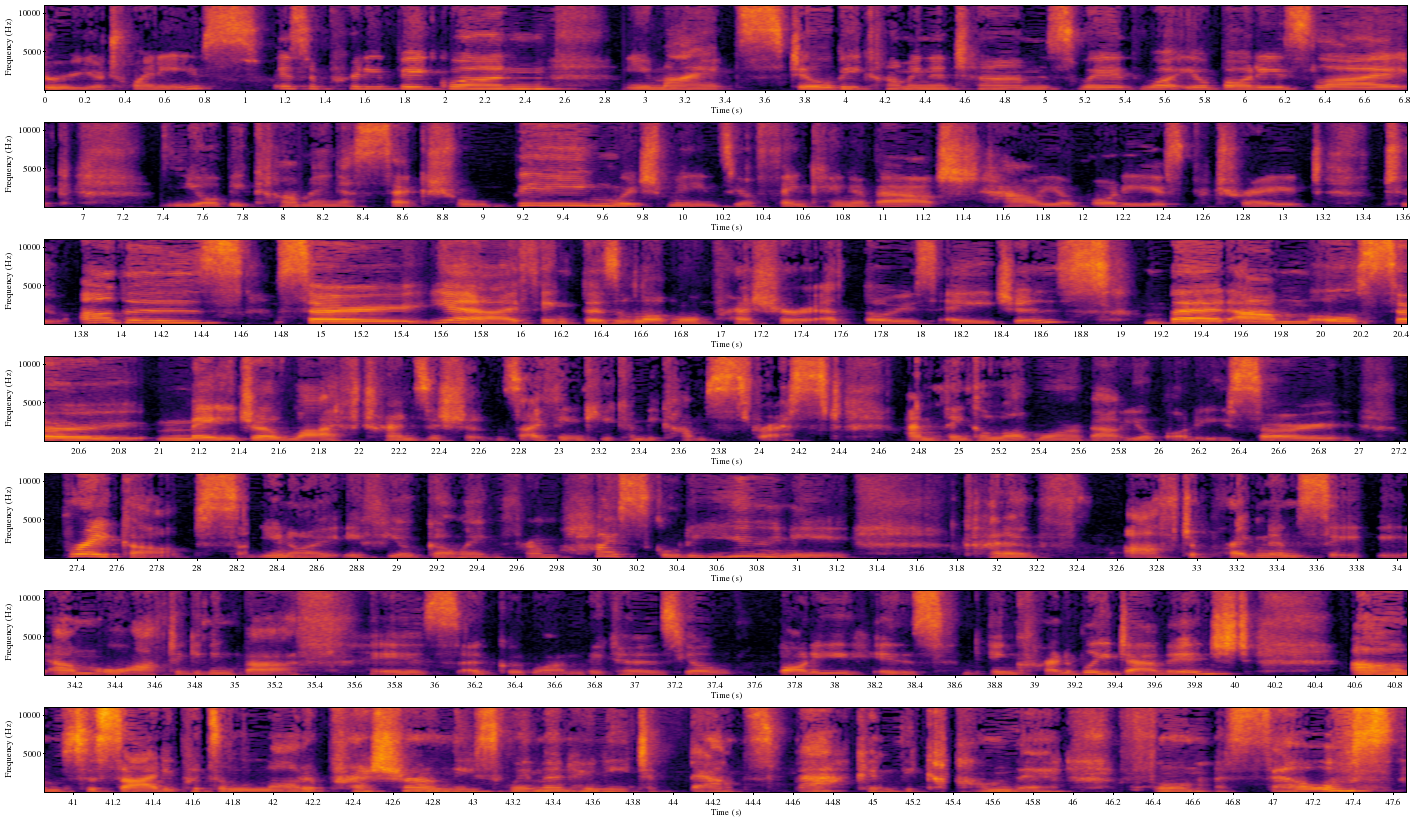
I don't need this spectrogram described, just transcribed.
through your 20s is a pretty big one. You might still be coming to terms with what your body's like. You're becoming a sexual being, which means you're thinking about how your body is portrayed to others. So, yeah, I think there's a lot more pressure at those ages, but um, also major life transitions. I think you can become stressed and think a lot more about your body. So, breakups, you know, if you're going from high school to uni, kind of after pregnancy um, or after giving birth is a good one because your body is incredibly damaged. Um, society puts a lot of pressure on these women who need to bounce back and become their former selves.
